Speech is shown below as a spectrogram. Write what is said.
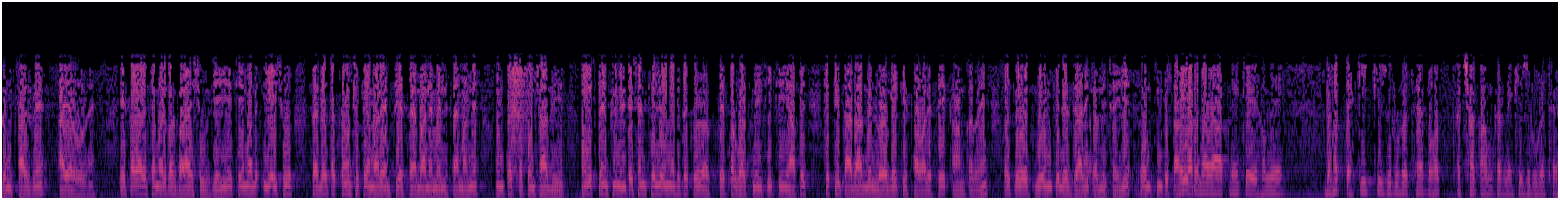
ڈومسائل میں آئر ہو رہے ہیں۔ اس حوالے سے ہمارے پاس بڑا ایشوز یہ ہے کہ یہ ایشو پہلے تک پہنچ چکے ہمارے ایم پی ایس صاحبان ایم ایل اے صاحبان نے ان تک پہنچا دیے اور اس میں امپلیمنٹیشن کے لیے ابھی تک پیپر ورک نہیں کی کہ یہاں پہ کتنی تعداد میں لوگ ہیں کس حوالے سے کام کر رہے ہیں۔ اس لیے ان کے لیے جاری کرنی چاہیے ان کے ساتھ فرمایا آپ نے کہ ہمیں بہت تحقیق کی ضرورت ہے بہت اچھا کام کرنے کی ضرورت ہے۔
